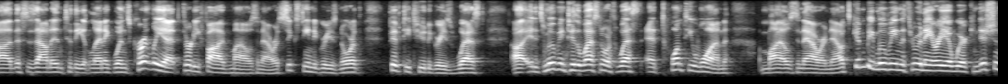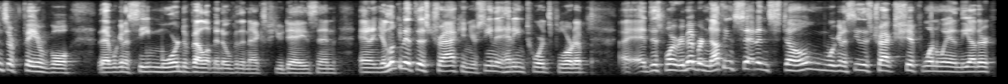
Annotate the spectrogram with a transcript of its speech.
Uh, this is out into the Atlantic winds, currently at 35 miles an hour, 16 degrees north, 52 degrees west. Uh, it's moving to the west northwest at 21 miles an hour. Now it's going to be moving through an area where conditions are favorable that we're going to see more development over the next few days. And and you're looking at this track and you're seeing it heading towards Florida. At this point, remember nothing's set in stone. We're going to see this track shift one way and the other,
